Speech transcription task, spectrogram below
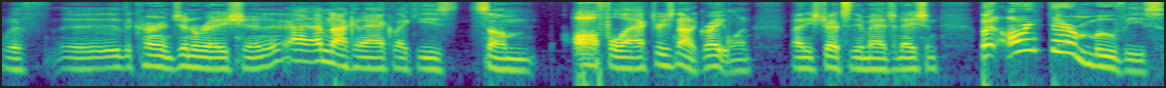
with uh, the current generation. I, I'm not going to act like he's some awful actor. He's not a great one by any stretch of the imagination. But aren't there movies?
